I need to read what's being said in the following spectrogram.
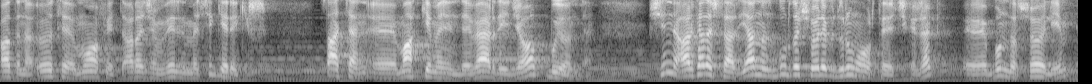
adına ÖTV muafiyetli aracın verilmesi gerekir. Zaten e, mahkemenin de verdiği cevap bu yönde. Şimdi arkadaşlar yalnız burada şöyle bir durum ortaya çıkacak. Ee, bunu da söyleyeyim.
